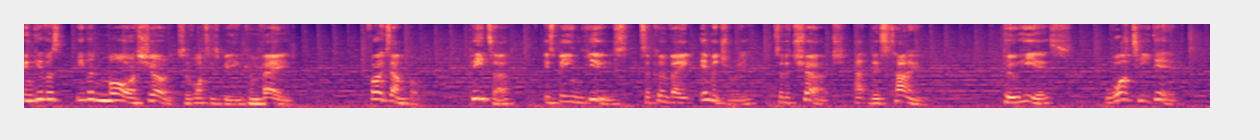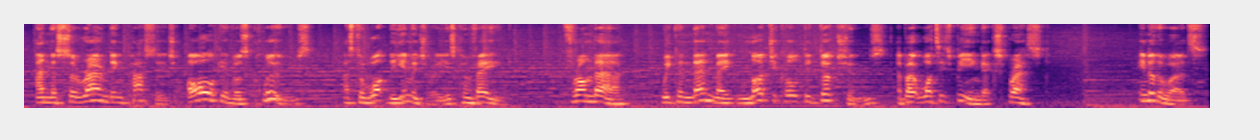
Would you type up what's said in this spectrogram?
can give us even more assurance of what is being conveyed. For example, Peter is being used to convey imagery to the church at this time. Who he is, what he did, and the surrounding passage all give us clues as to what the imagery is conveying. From there, we can then make logical deductions about what is being expressed. In other words,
